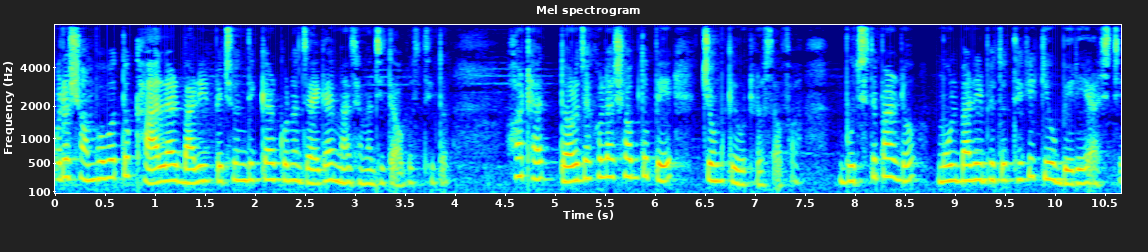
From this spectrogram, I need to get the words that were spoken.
ওটা সম্ভবত খাল আর বাড়ির পেছন দিককার কোনো জায়গায় মাঝামাঝিতে অবস্থিত। হঠাৎ দরজা খোলার শব্দ পেয়ে চমকে উঠল সফা। বুঝতে পারল মূল বাড়ির ভেতর থেকে কেউ বেরিয়ে আসছে।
